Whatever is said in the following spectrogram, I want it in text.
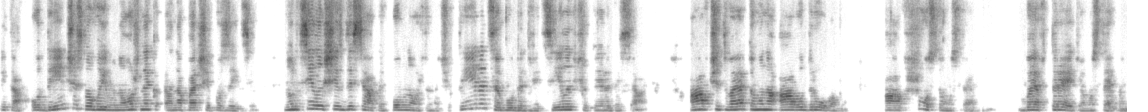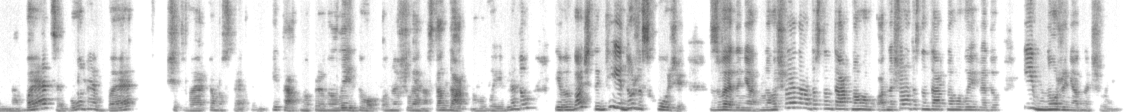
І так, один числовий множник е, на першій позиції. 0,6 помножити на 4 це буде 2,4. А в четвертому на А у другому, А в шостому степені, Б в третьому степені на Б це буде Б в четвертому степені. І так, ми привели до одночлена стандартного вигляду, і ви бачите, дії дуже схожі. Зведення многочлена до стандартного, одночлена до стандартного вигляду і множення одночленів.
